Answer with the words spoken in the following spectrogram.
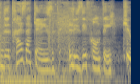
De 13 à 15, les effrontés. Cube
